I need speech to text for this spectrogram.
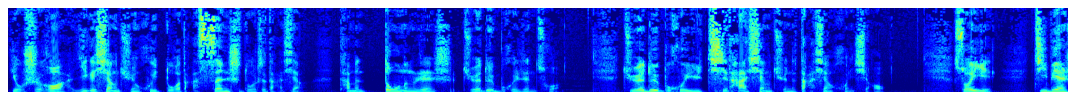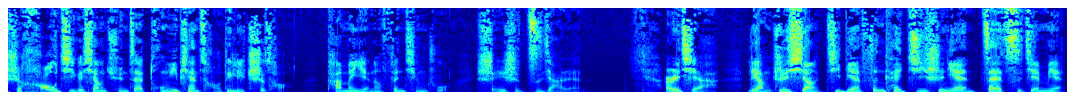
有时候啊，一个象群会多达三十多只大象，它们都能认识，绝对不会认错，绝对不会与其他象群的大象混淆。所以，即便是好几个象群在同一片草地里吃草，它们也能分清楚谁是自家人。而且啊，两只象即便分开几十年，再次见面。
